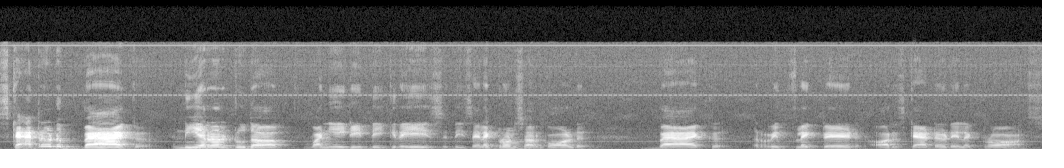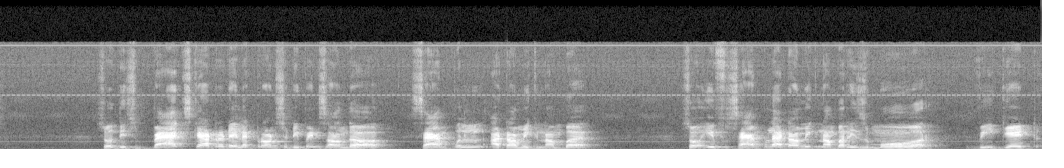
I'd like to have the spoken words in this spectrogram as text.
scattered back nearer to the 180 degrees. These electrons are called back reflected or scattered electrons. So this back scattered electrons depends on the sample atomic number. So if sample atomic number is more, we get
